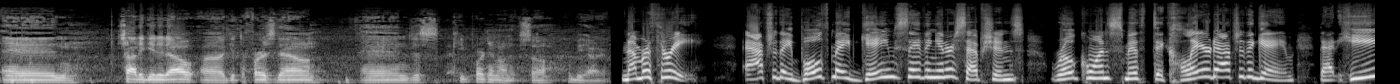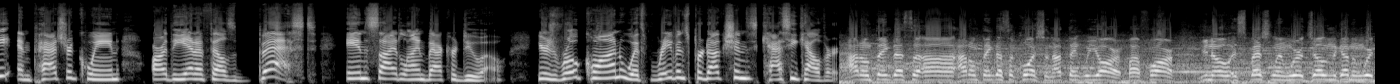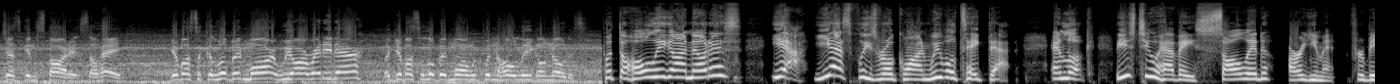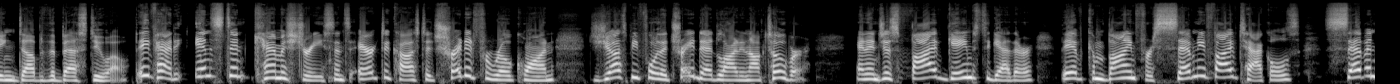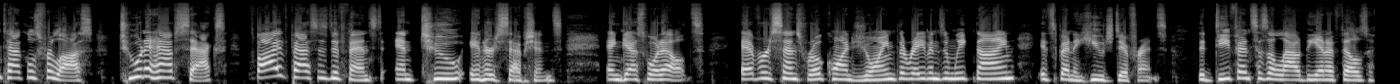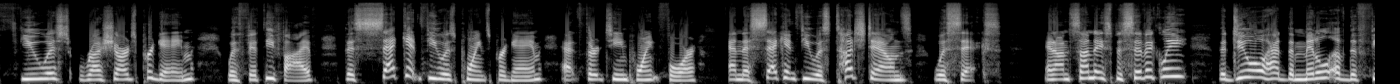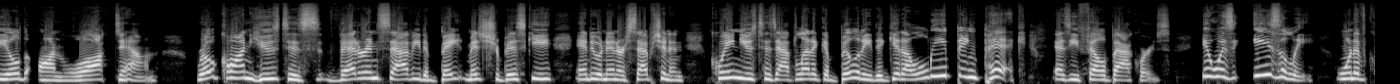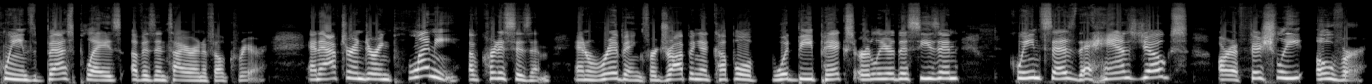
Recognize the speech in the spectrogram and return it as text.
and try to get it out, uh, get the first down, and just keep working on it. So it'll be all right. Number three. After they both made game saving interceptions, Roquan Smith declared after the game that he and Patrick Queen are the NFL's best inside linebacker duo. Here's Roquan with Ravens Productions, Cassie Calvert. I don't think that's a uh, I don't think that's a question. I think we are by far. You know, especially when we're gelling together and we're just getting started. So hey, Give us a little bit more. We are already there, but give us a little bit more and we're putting the whole league on notice. Put the whole league on notice? Yeah, yes, please, Roquan. We will take that. And look, these two have a solid argument for being dubbed the best duo. They've had instant chemistry since Eric DeCosta traded for Roquan just before the trade deadline in October. And in just five games together, they have combined for 75 tackles, seven tackles for loss, two and a half sacks, five passes defensed, and two interceptions. And guess what else? Ever since Roquan joined the Ravens in week nine, it's been a huge difference. The defense has allowed the NFL's fewest rush yards per game with 55, the second fewest points per game at 13.4, and the second fewest touchdowns with six. And on Sunday specifically, the duo had the middle of the field on lockdown. Roquan used his veteran savvy to bait Mitch Trubisky into an interception, and Queen used his athletic ability to get a leaping pick as he fell backwards. It was easily one of Queen's best plays of his entire NFL career. And after enduring plenty of criticism and ribbing for dropping a couple of would be picks earlier this season, Queen says the hands jokes are officially over.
